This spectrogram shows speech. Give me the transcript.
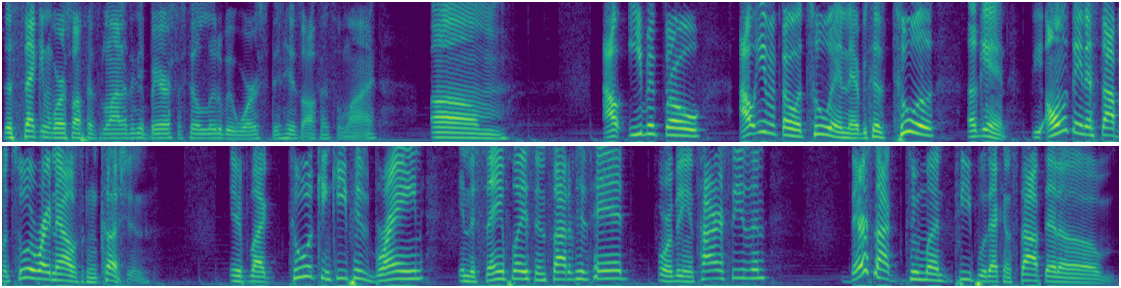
the second worst offensive line. I think the Bears are still a little bit worse than his offensive line. Um, I'll even throw I'll even throw a Tua in there because Tua again the only thing that's stopping Tua right now is a concussion. If like Tua can keep his brain in the same place inside of his head for the entire season, there's not too many people that can stop that um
